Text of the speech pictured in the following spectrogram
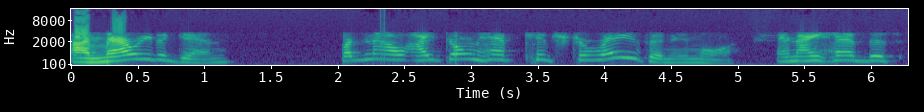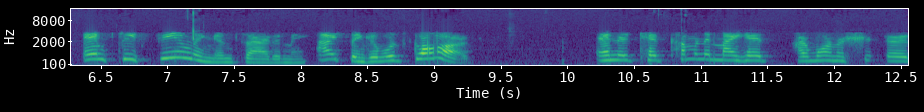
I'm married again. But now I don't have kids to raise anymore. And I had this empty feeling inside of me. I think it was God. And it kept coming in my head, I want to, sh- uh,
